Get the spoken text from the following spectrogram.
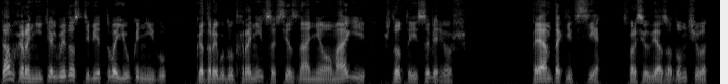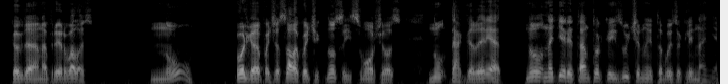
Там хранитель выдаст тебе твою книгу, в которой будут храниться все знания о магии, что ты соберешь. — Прям таки все? — спросил я задумчиво, когда она прервалась. — Ну... — Ольга почесала кончик носа и сморщилась. — Ну, так говорят. Но на деле там только изученные тобой заклинания.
